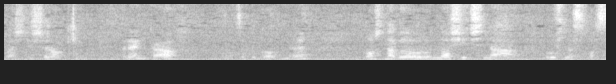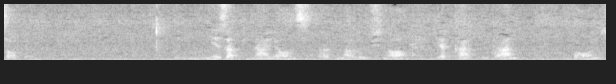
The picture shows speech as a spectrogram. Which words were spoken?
właśnie szeroki rękaw, bardzo wygodny. Można go nosić na różne sposoby. Nie zapinając, tak, na luźno, jak kardigan, bądź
